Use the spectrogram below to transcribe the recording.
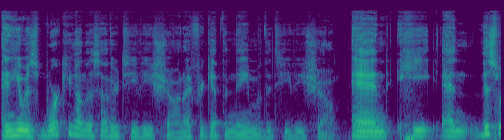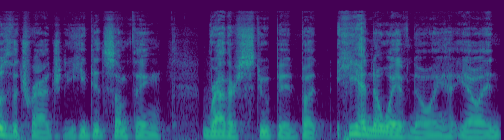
and he was working on this other TV show, and I forget the name of the TV show. And he and this was the tragedy. He did something rather stupid, but he had no way of knowing, you know. And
